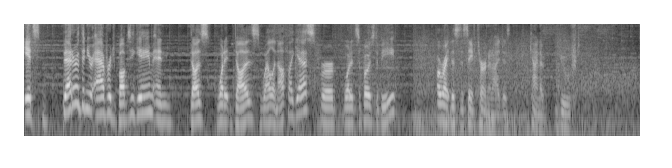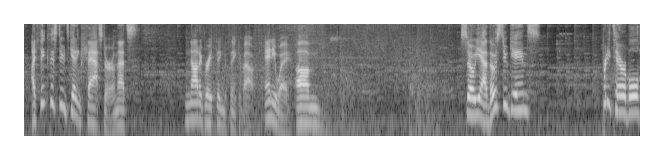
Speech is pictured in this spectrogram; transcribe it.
it's better than your average Bubsy game and does what it does well enough, I guess, for what it's supposed to be. Oh, right, this is a safe turn, and I just kind of goofed. I think this dude's getting faster, and that's not a great thing to think about. Anyway, um... So, yeah, those two games, pretty terrible.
